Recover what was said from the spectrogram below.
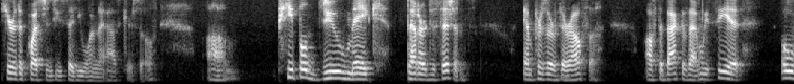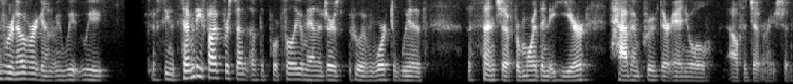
Here are the questions you said you wanted to ask yourself. Um, people do make better decisions and preserve their alpha off the back of that. And we see it over and over again. I mean, we, we have seen 75% of the portfolio managers who have worked with Essentia for more than a year have improved their annual alpha generation.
